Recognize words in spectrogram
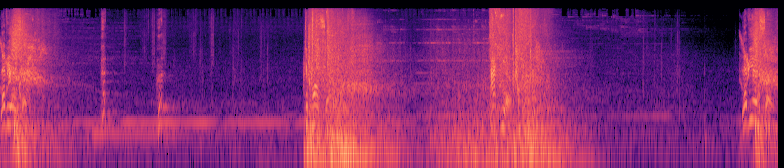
Levioso. Depulso. Accio. Levioso.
